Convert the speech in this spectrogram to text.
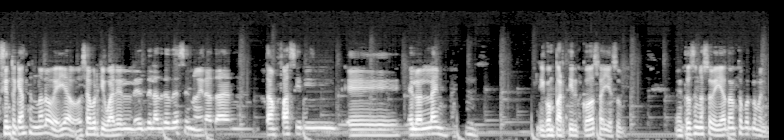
siento que antes no lo veía, o sea, porque igual el, el de la 3DS no era tan tan fácil eh, el online Mm. y compartir cosas y eso. Entonces no se veía tanto por lo menos.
